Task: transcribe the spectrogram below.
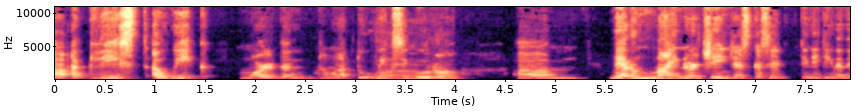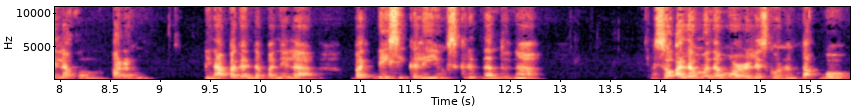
uh, at least a week more than mga two weeks Wow. siguro um merong minor changes kasi tinitingnan nila kung parang pinapaganda pa nila but basically yung script nandun na so alam mo na more or less kung anong takbo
